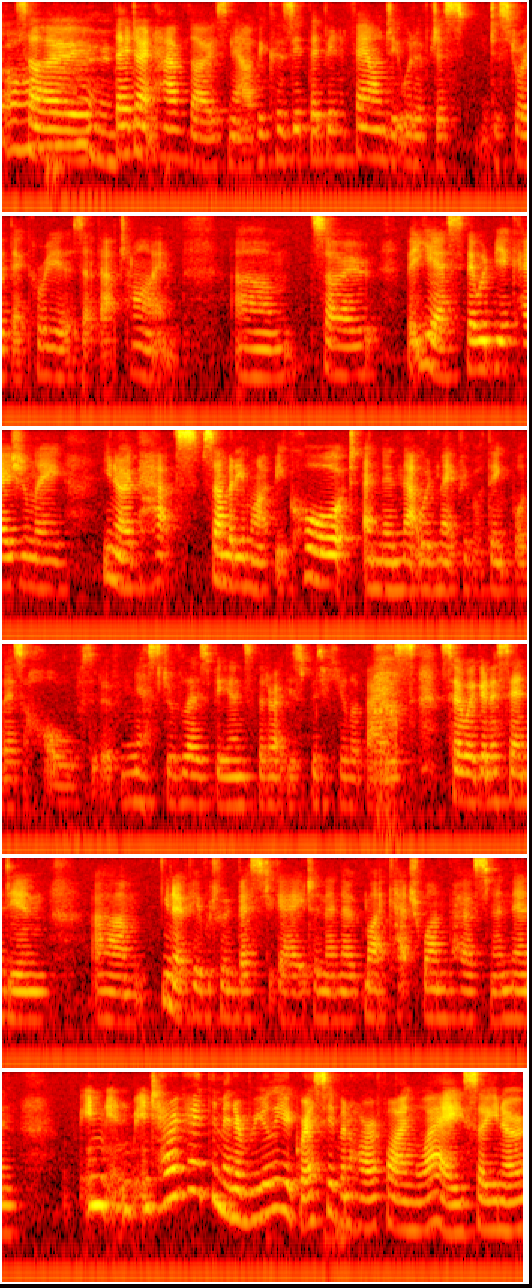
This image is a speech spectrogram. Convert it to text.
Oh, so they don't have those now because if they'd been found, it would have just destroyed their careers at that time. Um, so, but yes, there would be occasionally, you know, perhaps somebody might be caught, and then that would make people think, well, there's a whole sort of nest of lesbians that are at this particular base, so we're going to send in, um, you know, people to investigate, and then they might catch one person, and then. In, in, interrogate them in a really aggressive and horrifying way. So, you know,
